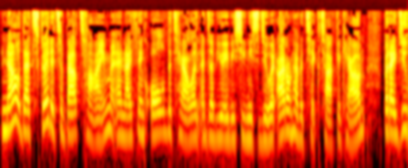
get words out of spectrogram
No, that's good. It's about time, and I think all of the talent at WABC needs to do it. I don't have a TikTok account, but I do.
